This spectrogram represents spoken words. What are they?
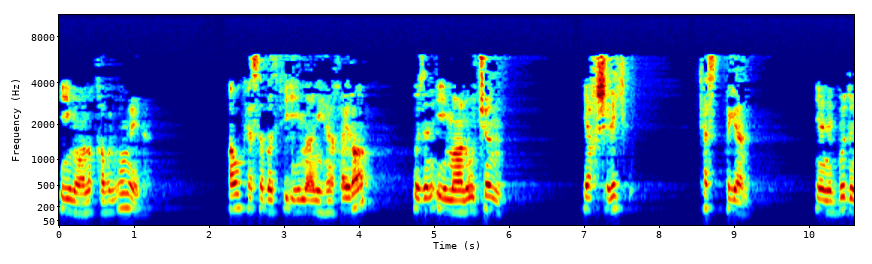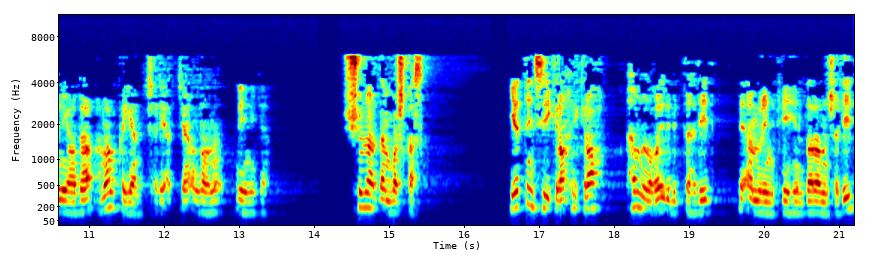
ishonmaganlarni iymoni qabul bo'lmaydi o'zini iymoni uchun yaxshilik kasb qilgan ya'ni bu dunyoda amal qilgan shariatga allohni diniga shulardan boshqasi yettinchisi ikroh ikroh حمل الغير بالتهديد بأمر فيه ضرر شديد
